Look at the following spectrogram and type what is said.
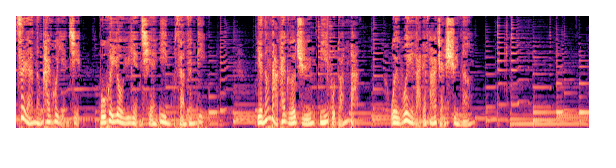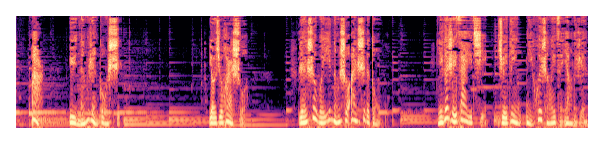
自然能开阔眼界，不会囿于眼前一亩三分地，也能打开格局，弥补短板，为未来的发展蓄能。与能人共事。有句话说：“人是唯一能受暗示的动物。你跟谁在一起，决定你会成为怎样的人。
